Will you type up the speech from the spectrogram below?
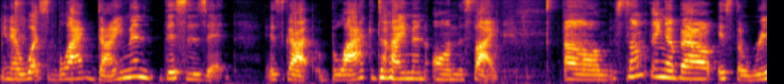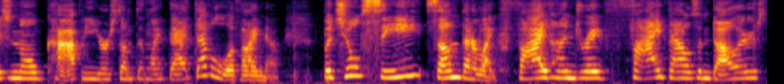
you know, what's Black Diamond? This is it. It's got Black Diamond on the side. Um, something about it's the original copy or something like that. Devil if I know. But you'll see some that are like $500, $5,000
